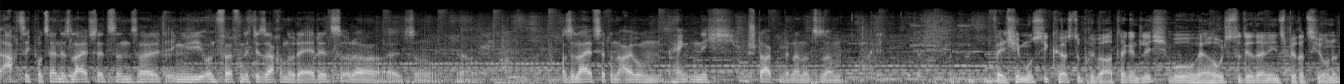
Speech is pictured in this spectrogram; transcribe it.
80 Prozent des Live-Sets sind halt irgendwie unveröffentlichte Sachen oder Edits oder halt so, ja. Also Live-Set und Album hängt nicht stark miteinander zusammen. Welche Musik hörst du privat eigentlich? Woher holst du dir deine Inspirationen?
